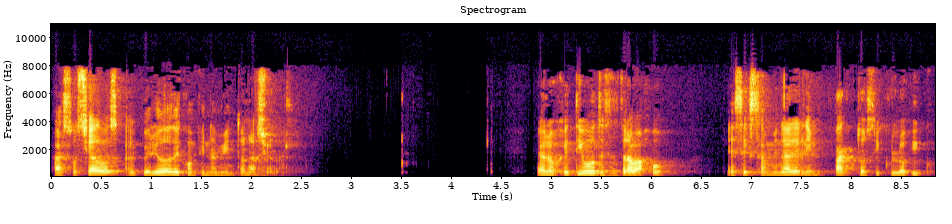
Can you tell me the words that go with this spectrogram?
asociados al periodo de confinamiento nacional. El objetivo de este trabajo es examinar el impacto psicológico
